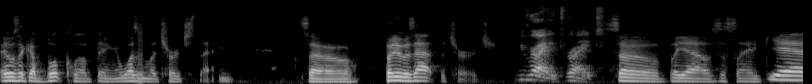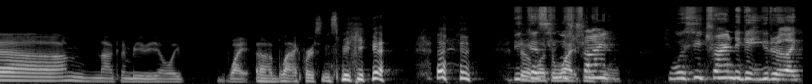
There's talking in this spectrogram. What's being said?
it was like a book club thing it wasn't a church thing so but it was at the church Right, right. So, but yeah, I was just like, yeah, I'm not gonna be the only white uh, black person speaking. Because he was trying. People. Was he trying to get you to like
